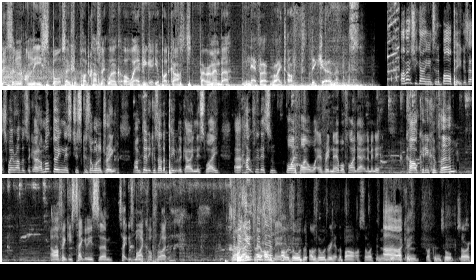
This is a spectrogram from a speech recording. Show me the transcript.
Listen on the Sports Social Podcast Network or wherever you get your podcasts. But remember, never write off the Germans. I'm actually going into the bar, Peter, because that's where others are going. I'm not doing this just because I want to drink. I'm doing it because other people are going this way. Uh, hopefully, there's some Wi-Fi or whatever in there. We'll find out in a minute. Carl, can you confirm? Oh, I think he's taking his um, taking his mic off. Right. So No, have no, you I. I was order, I was ordering at the bar, so I couldn't. Oh, I, okay. couldn't I couldn't talk. Sorry.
